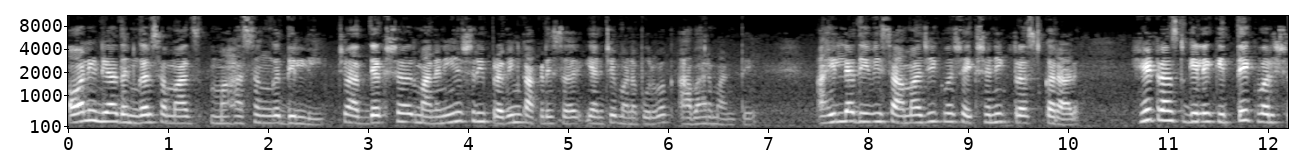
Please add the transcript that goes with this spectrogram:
ऑल इंडिया धनगर समाज महासंघ दिल्लीचे अध्यक्ष माननीय श्री प्रवीण काकडे सर यांचे मनपूर्वक आभार मानते. अहिल्यादेवी सामाजिक व शैक्षणिक ट्रस्ट कराड हे ट्रस्ट गेले कित्येक वर्ष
